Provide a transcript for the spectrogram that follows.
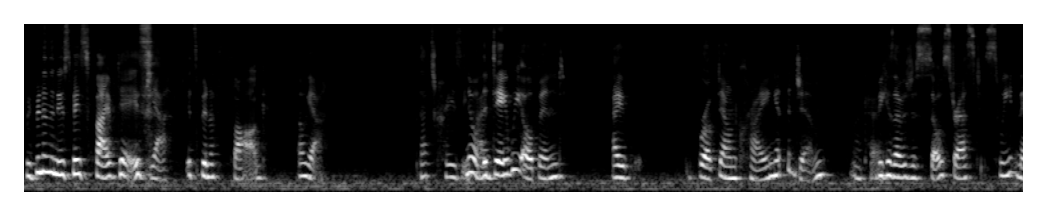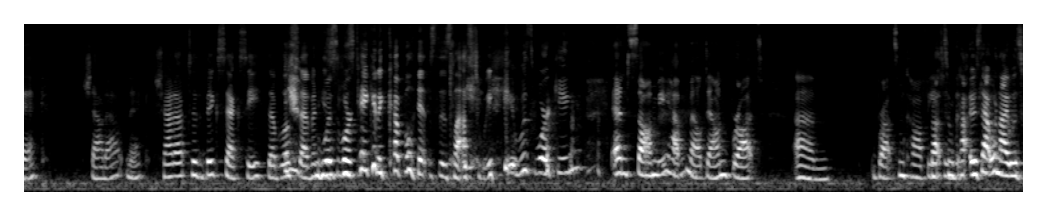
We've been in the new space five days. Yeah. It's been a fog. Oh yeah. That's crazy. No, Five- the day we opened, I broke down crying at the gym okay. because I was just so stressed. Sweet Nick, Shout out, Nick. Shout out to the big sexy 007. He's, Was he's taken a couple hits this last week. he was working and saw me have a meltdown. Brought um, brought some coffee. Brought some. the- Co- is that when I was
